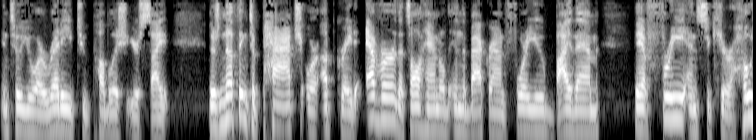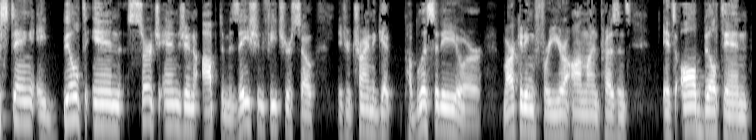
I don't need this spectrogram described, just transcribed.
until you are ready to publish your site. There's nothing to patch or upgrade ever. That's all handled in the background for you by them. They have free and secure hosting, a built-in search engine optimization feature. So if you're trying to get publicity or marketing for your online presence, it's all built in.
